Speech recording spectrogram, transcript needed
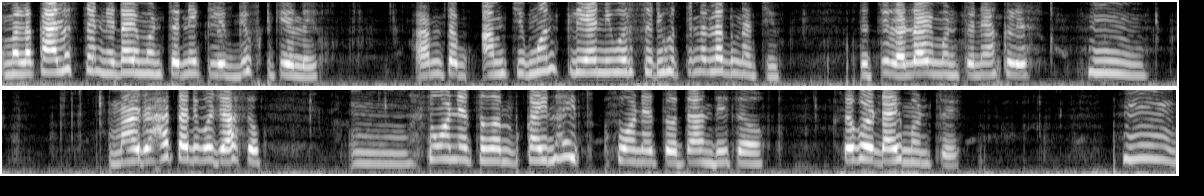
मला कालच त्यांनी डायमंडचं नेकलेस गिफ्ट केलंय. आमचा आमची मंथली अॅनिव्हर्सरी होती ना लग्नाची. तर तिला डायमंडचं नेकलेस हम्म. माझ्या हाताने म्हणजे असं अं, सोन्याचं काही नाहीच सोन्याचं चांदीचं सगळं डायमंडचं आहे हम्म.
